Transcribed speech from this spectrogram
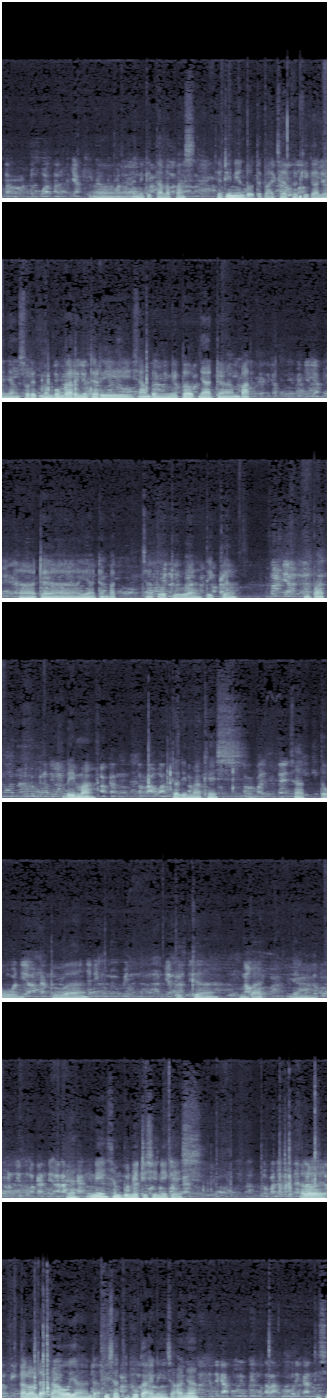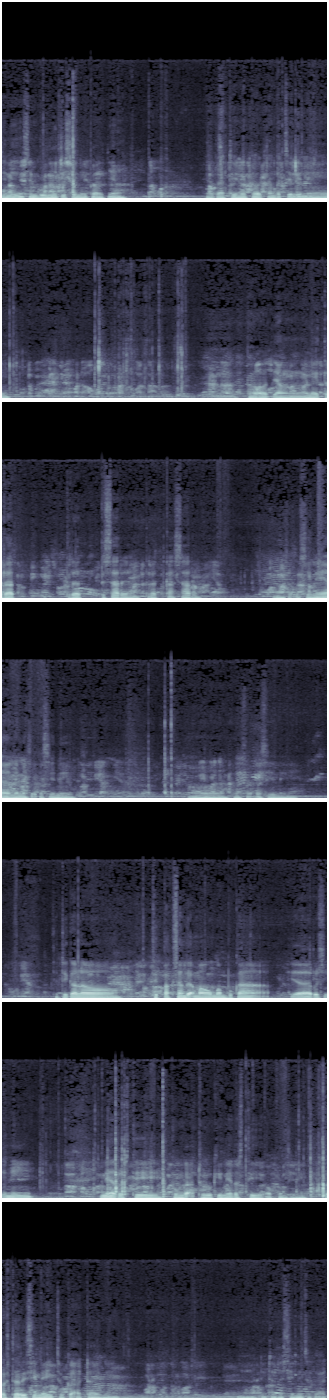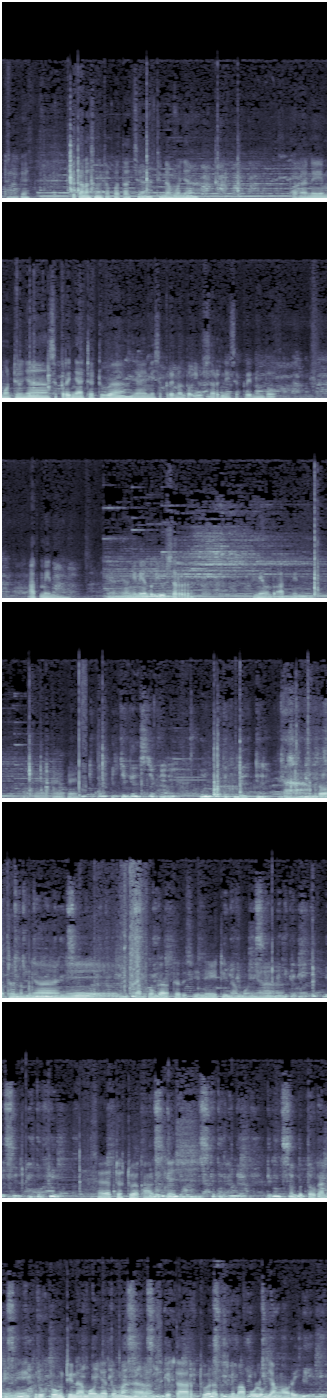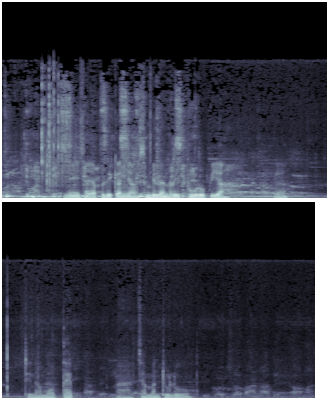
Oh, ini kita lepas. Jadi ini untuk tip aja bagi kalian yang sulit membongkar ini dari samping. Ini bautnya ada empat. Ada ya ada empat. Satu dua tiga empat. Lima. Ada lima guys. Satu dua tiga empat lima. Ya ini sembunyi di sini guys. Kalau kalau tidak tahu ya tidak bisa dibuka ini. Soalnya di sini sembunyi di sini bautnya. Ya tadi ini baut yang kecil ini baut yang ini drat drat besar ya drat kasar. Masuk ke sini ya ini masuk ke sini. Oh, masuk ke sini. Jadi kalau dipaksa nggak mau membuka ya harus ini. Ini harus dibunggak dulu gini terus di open sini. Terus dari sini juga ada ini. Ya, dari sini juga ada oke. Kita langsung copot aja dinamonya karena ini modelnya screennya ada dua ya ini screen untuk user ini screen untuk admin. Ya, yang ini untuk user ini untuk admin. Oke oke oke. Nah untuk dalamnya ini kita bongkar dari sini dinamonya. Saya sudah dua kali guys membetulkan ini berhubung dinamonya itu mahal sekitar 250 yang ori ini saya belikan yang 9000 rupiah ya. Dinamo tab. Nah, zaman dulu.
